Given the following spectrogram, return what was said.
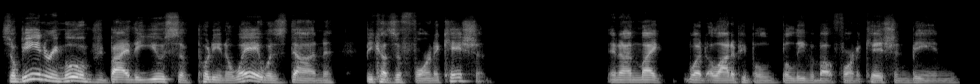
So being removed by the use of putting away was done because of fornication. And unlike what a lot of people believe about fornication being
